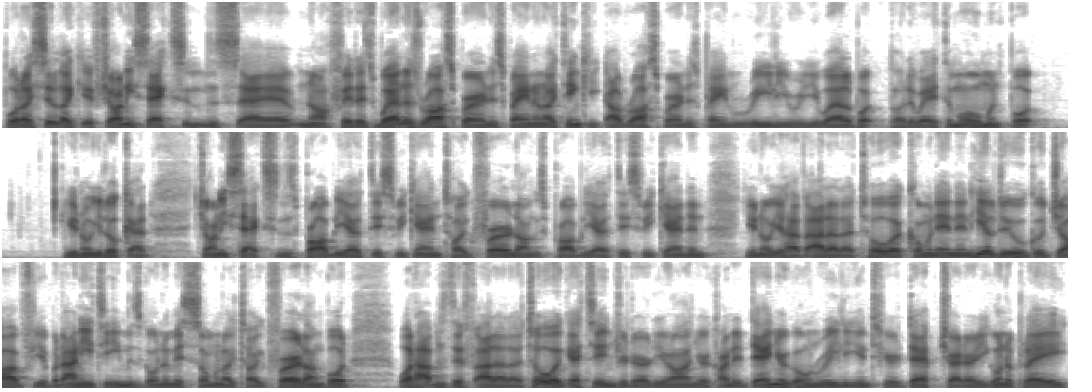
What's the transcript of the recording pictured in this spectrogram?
But I still like if Johnny Sexton's uh, not fit as well as Ross Byrne is playing and I think he, uh, Ross Byrne is playing really really well but by the way at the moment but you know, you look at Johnny Sexton's probably out this weekend, Tadhg Furlong's probably out this weekend, and you know, you'll have Alaalatoa coming in and he'll do a good job for you, but any team is going to miss someone like Tadhg Furlong. But what happens if Alaalatoa gets injured earlier on? You're kind of then you're going really into your depth chart. Are you going to play,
